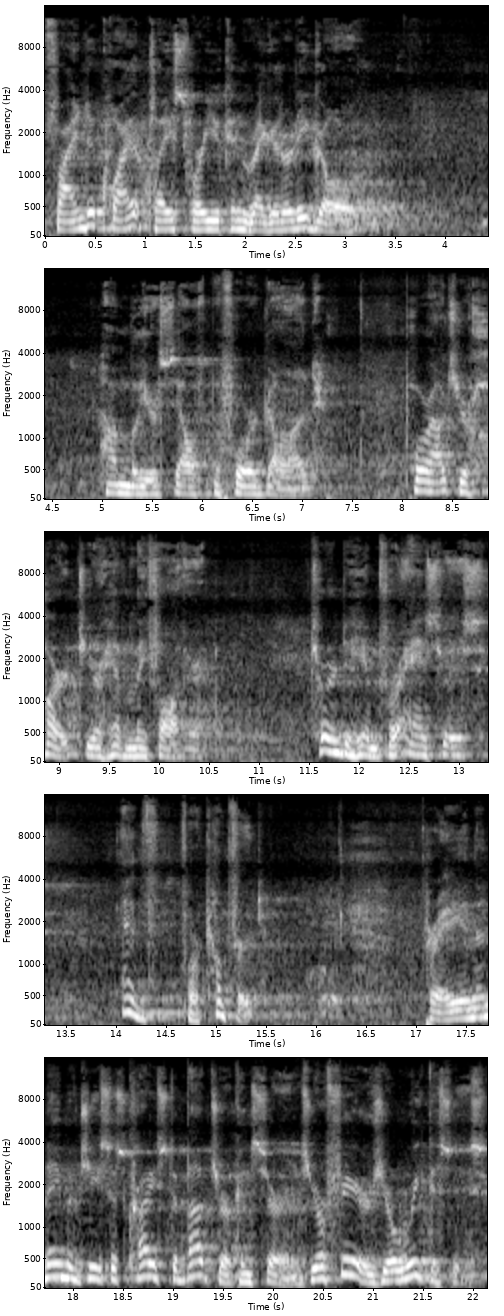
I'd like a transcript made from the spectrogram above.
Find a quiet place where you can regularly go. Humble yourself before God. Pour out your heart to your Heavenly Father. Turn to Him for answers and for comfort. Pray in the name of Jesus Christ about your concerns, your fears, your weaknesses.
